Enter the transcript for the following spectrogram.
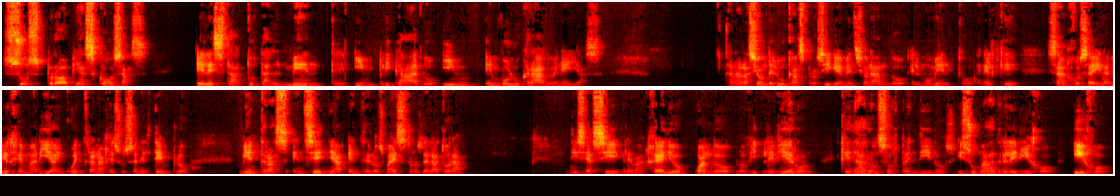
sus propias cosas. Él está totalmente implicado, in- involucrado en ellas. La narración de Lucas prosigue mencionando el momento en el que San José y la Virgen María encuentran a Jesús en el templo mientras enseña entre los maestros de la Torá. Dice así el Evangelio, cuando le vieron, quedaron sorprendidos, y su madre le dijo, Hijo,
